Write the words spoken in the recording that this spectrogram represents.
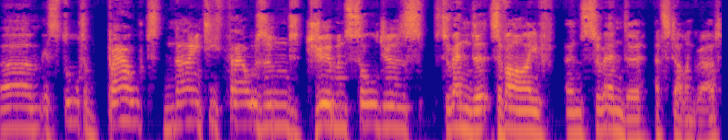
Um, it's thought about ninety thousand German soldiers surrender, survive, and surrender at Stalingrad,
